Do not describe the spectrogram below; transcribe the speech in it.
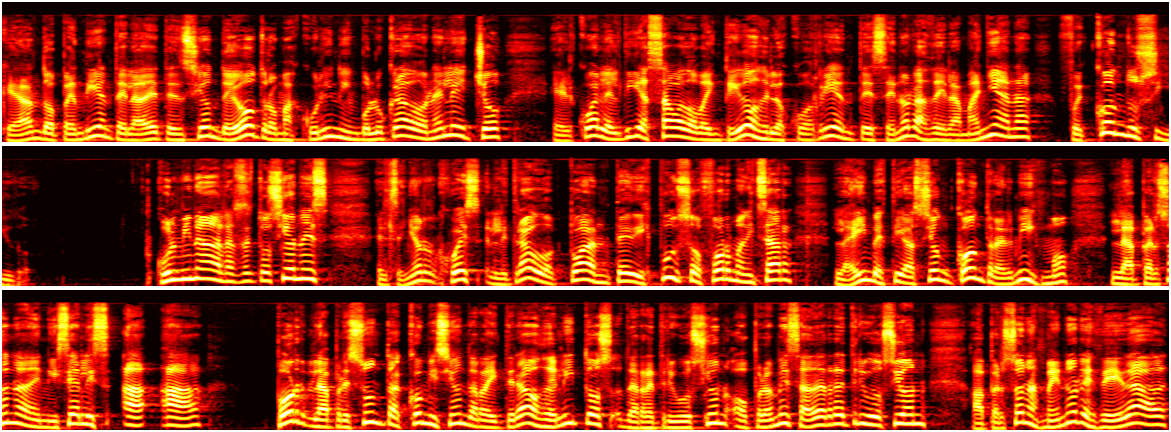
quedando pendiente la detención de otro masculino involucrado en el hecho, el cual el día sábado 22 de los corrientes en horas de la mañana fue conducido. Culminadas las actuaciones, el señor juez letrado actuante dispuso formalizar la investigación contra el mismo, la persona de iniciales AA, por la presunta comisión de reiterados delitos de retribución o promesa de retribución a personas menores de edad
